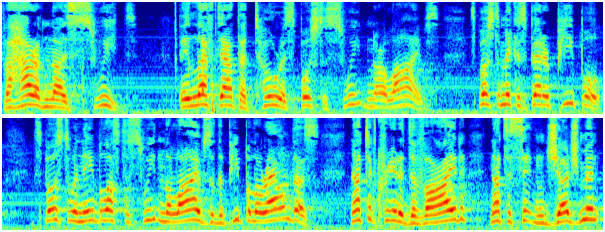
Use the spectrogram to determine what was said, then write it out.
Vaharevna is sweet. They left out that Torah is supposed to sweeten our lives. It's supposed to make us better people. It's supposed to enable us to sweeten the lives of the people around us. Not to create a divide, not to sit in judgment,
